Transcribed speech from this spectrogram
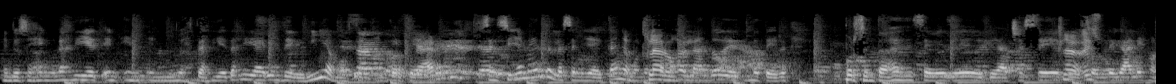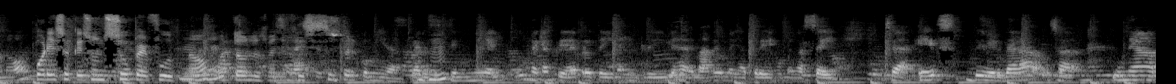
Entonces, en, unas en, nuestras dietas diarias deberíamos incorporar sencillamente la semilla de cáñamo. No estamos hablando de meter porcentajes de CBD, de THC, que son legales o no. Por eso que es un superfood, ¿no? Por todos los beneficios. Es una super comida, claro, tiene una cantidad de proteínas increíbles, además de omega 3, omega 6. O sea, es de verdad, o sea, una,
